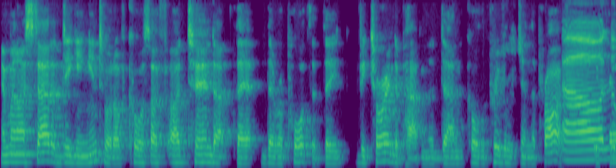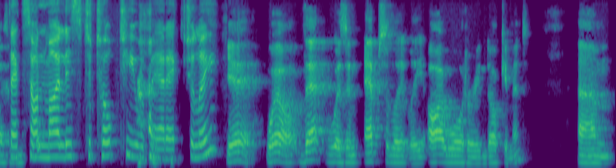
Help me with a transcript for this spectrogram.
And when I started digging into it, of course, I, I turned up that the report that the Victorian Department had done called "The Privilege and the Price." Oh, look, that's on my list to talk to you about, actually. yeah, well, that was an absolutely eye-watering document. Um,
